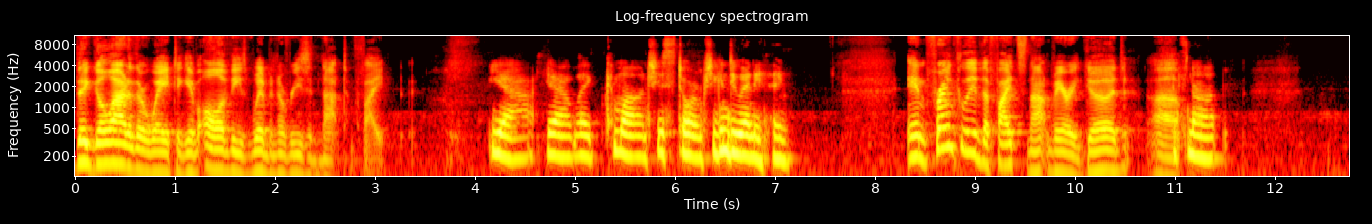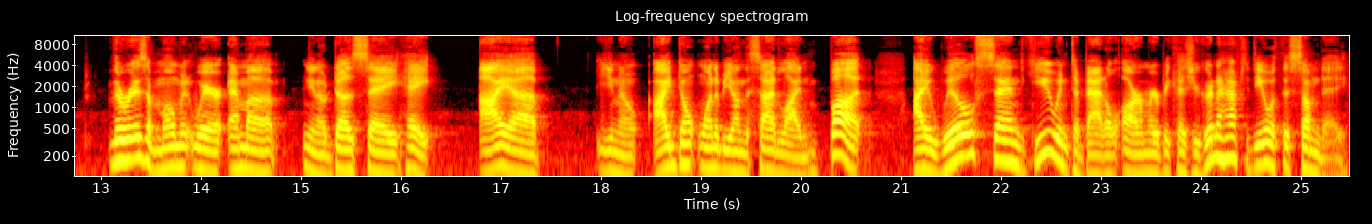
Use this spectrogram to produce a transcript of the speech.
they go out of their way to give all of these women a reason not to fight. yeah, yeah, like come on, she's Storm. She can do anything. And frankly, the fight's not very good. Uh, It's not. there is a moment where Emma, you know, does say, "Hey, I, uh, you know, I don't want to be on the sideline, but I will send you into battle armor because you're going to have to deal with this someday."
